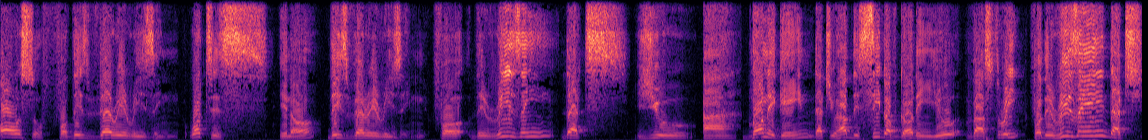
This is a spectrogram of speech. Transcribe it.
also for this very reason. What is, you know, this very reason? For the reason that you are born again, that you have the seed of God in you, verse 3, for the reason that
